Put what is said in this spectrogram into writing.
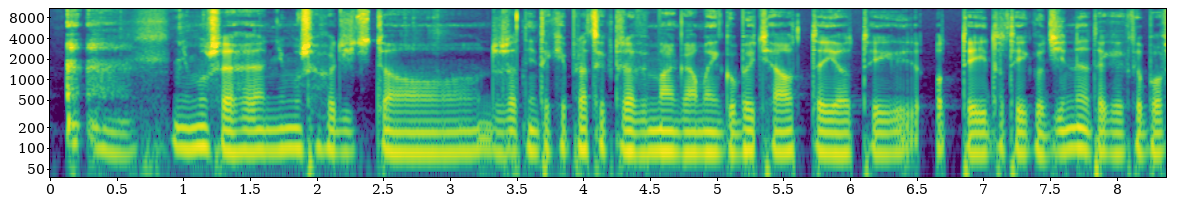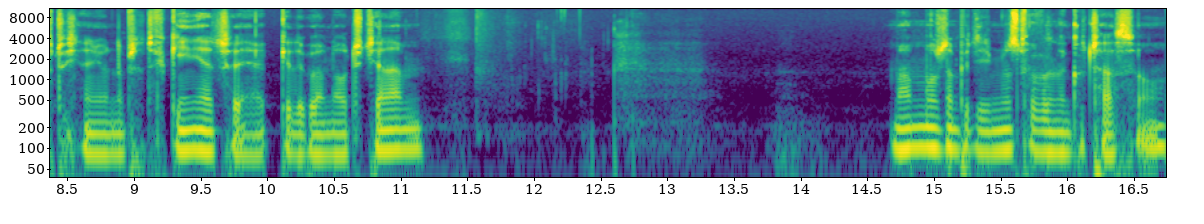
nie muszę, nie muszę chodzić do, do żadnej takiej pracy, która wymaga mojego bycia od tej, od, tej, od tej do tej godziny, tak jak to było wcześniej na przykład w kinie, czy jak kiedy byłem nauczycielem. Mam, można powiedzieć, mnóstwo wolnego czasu.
